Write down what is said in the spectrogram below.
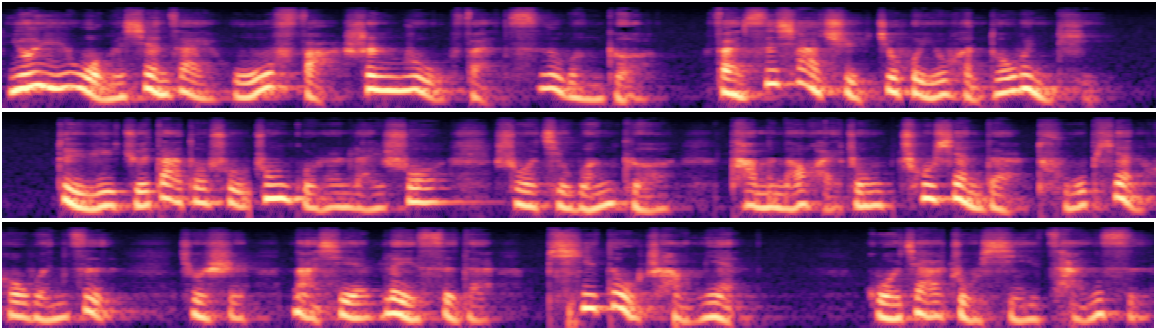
由于我们现在无法深入反思文革，反思下去就会有很多问题。对于绝大多数中国人来说，说起文革，他们脑海中出现的图片和文字就是那些类似的批斗场面。国家主席惨死，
